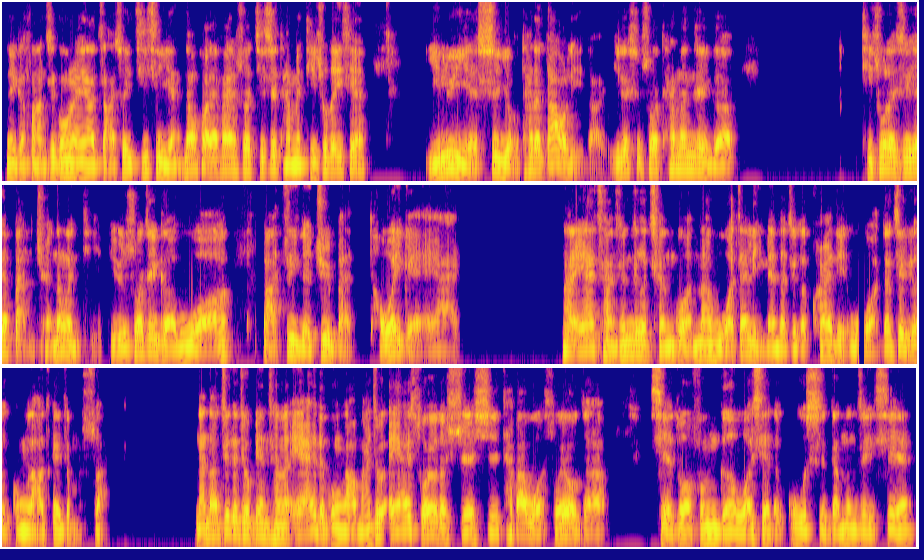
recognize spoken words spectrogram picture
那个纺织工人要砸碎机器一样。但后来发现说，其实他们提出的一些疑虑也是有它的道理的。一个是说他们这个提出了这些版权的问题，比如说这个我把自己的剧本投喂给 AI。那 AI 产生这个成果，那我在里面的这个 credit，我的这个功劳该怎么算？难道这个就变成了 AI 的功劳吗？就 AI 所有的学习，它把我所有的写作风格、我写的故事等等这些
